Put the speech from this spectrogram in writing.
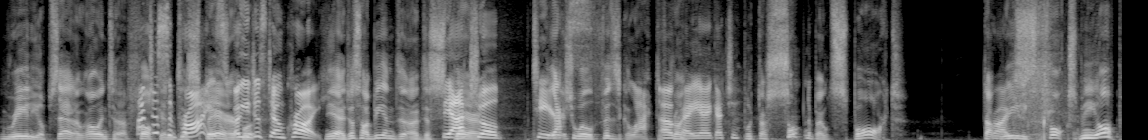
really upset. I go into a fucking I'm just surprised. despair. oh, you but- just don't cry. yeah, just I'll be in uh, The despair. actual tears. the actual physical act of Okay, crying. yeah, I get you. But there's something about sport that Right. really fucks me up.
